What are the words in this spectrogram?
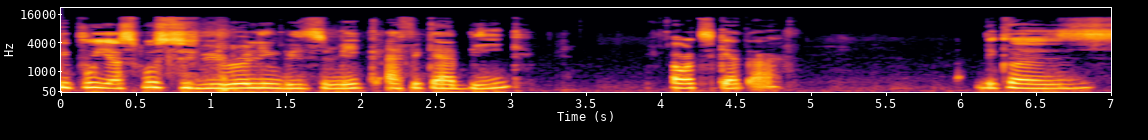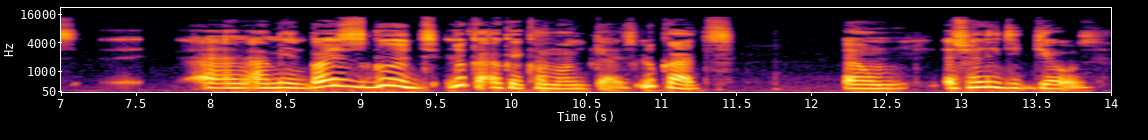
people you're supposed to be rolling with to make Africa big altogether? Because, um, I mean, but it's good. Look at, okay, come on, guys, look at, um, especially the girls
